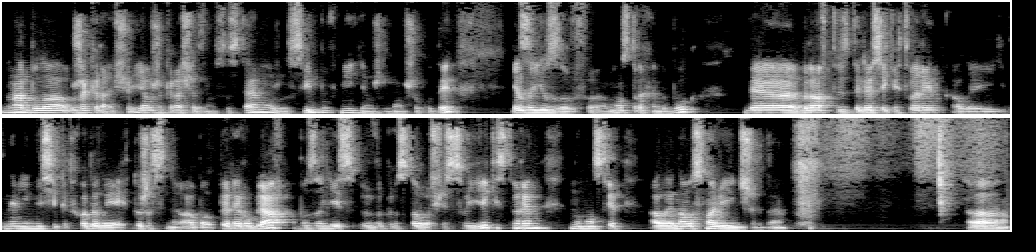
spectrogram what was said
Вона була вже краще. Я вже краще знав систему, вже світ був мій, я вже знав, що куди. Я заюзав е, Monster Handbook, де брав для всяких тварин, але вони не всі підходили, я їх дуже сильно або переробляв, або взагалі використовував щось свої якісь тварин, ну, монстрів, але на основі інших. Да. А,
